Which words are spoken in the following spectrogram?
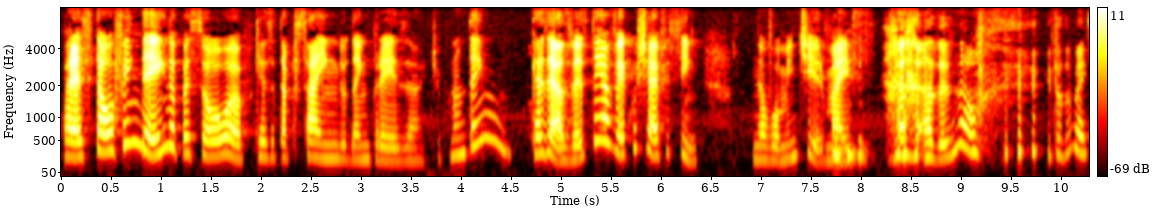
Parece que tá ofendendo a pessoa porque você tá saindo da empresa. Tipo, não tem. Quer dizer, às vezes tem a ver com o chefe, sim. Não vou mentir, mas às vezes não. e tudo bem.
